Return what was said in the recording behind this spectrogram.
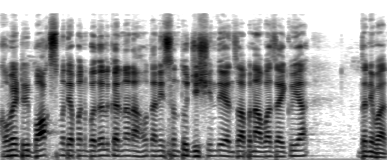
कॉमेंट्री बॉक्समध्ये आपण बदल करणार आहोत आणि संतोषजी शिंदे यांचा आपण आवाज ऐकूया. धन्यवाद.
